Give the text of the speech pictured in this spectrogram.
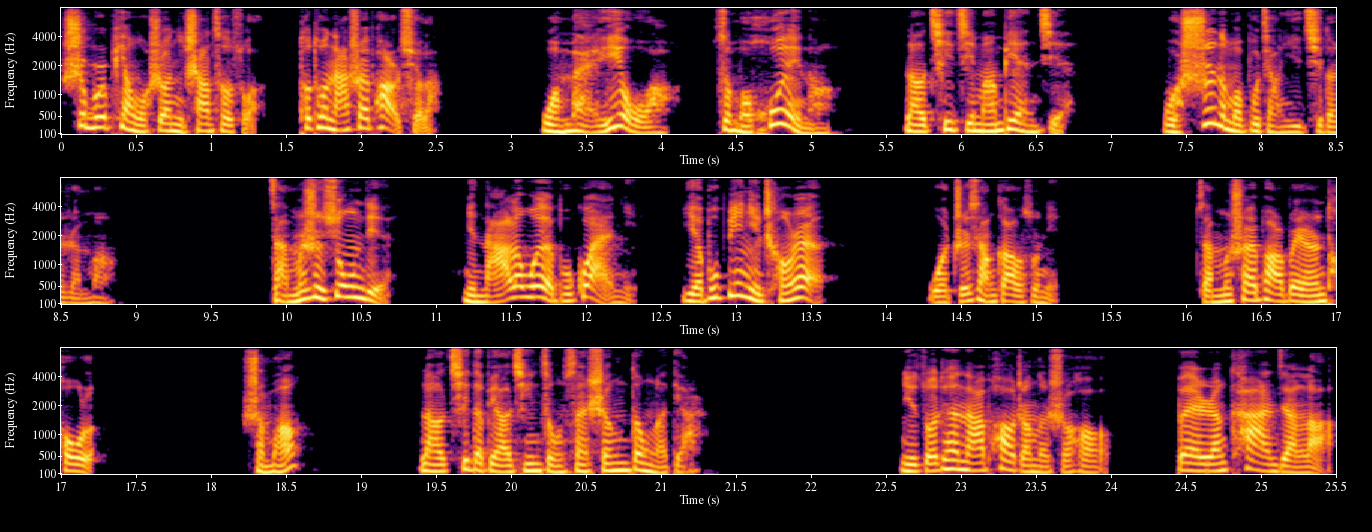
是不是骗我说你上厕所偷偷拿摔炮去了？我没有啊，怎么会呢？”老七急忙辩解：“我是那么不讲义气的人吗？咱们是兄弟，你拿了我也不怪你，也不逼你承认。我只想告诉你，咱们摔炮被人偷了。”什么？老七的表情总算生动了点儿。你昨天拿炮仗的时候被人看见了。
